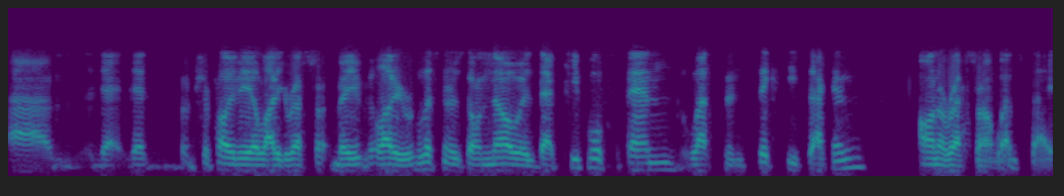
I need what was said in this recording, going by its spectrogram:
um, that that should probably be a lot of your restaurant, a lot of your listeners don't know is that people spend less than 60 seconds on a restaurant website.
